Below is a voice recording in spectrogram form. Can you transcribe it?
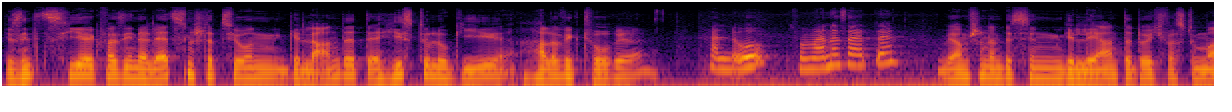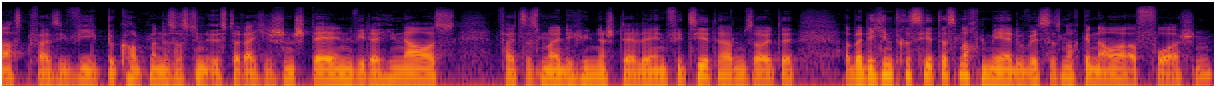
Wir sind jetzt hier quasi in der letzten Station gelandet, der Histologie. Hallo Viktoria. Hallo von meiner Seite. Wir haben schon ein bisschen gelernt dadurch, was du machst, quasi. Wie bekommt man es aus den österreichischen Ställen wieder hinaus, falls es mal die Hühnerstelle infiziert haben sollte. Aber dich interessiert das noch mehr, du willst es noch genauer erforschen.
